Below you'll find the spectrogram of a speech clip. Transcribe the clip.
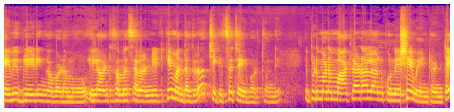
హెవీ బ్లీడింగ్ అవ్వడము ఇలాంటి సమస్యలన్నిటికీ మన దగ్గర చికిత్స చేయబడుతుంది. ఇప్పుడు మనం మాట్లాడాలనుకునే విషయం ఏంటంటే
